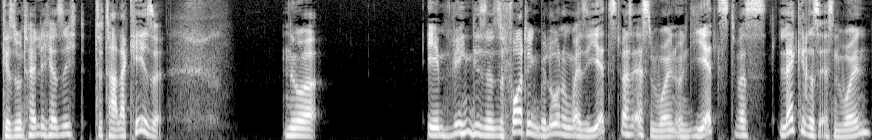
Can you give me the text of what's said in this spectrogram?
gesundheitlicher Sicht totaler Käse. Nur eben wegen dieser sofortigen Belohnung, weil sie jetzt was essen wollen und jetzt was Leckeres essen wollen,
